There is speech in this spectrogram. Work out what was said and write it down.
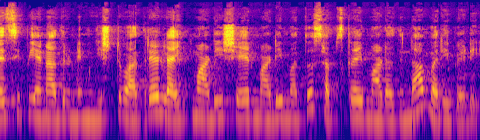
ರೆಸಿಪಿ ಏನಾದರೂ ನಿಮ್ಗೆ ಇಷ್ಟವಾದರೆ ಲೈಕ್ ಮಾಡಿ ಶೇರ್ ಮಾಡಿ ಮತ್ತು ಸಬ್ಸ್ಕ್ರೈಬ್ ಮಾಡೋದನ್ನು ಮರಿಬೇಡಿ.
